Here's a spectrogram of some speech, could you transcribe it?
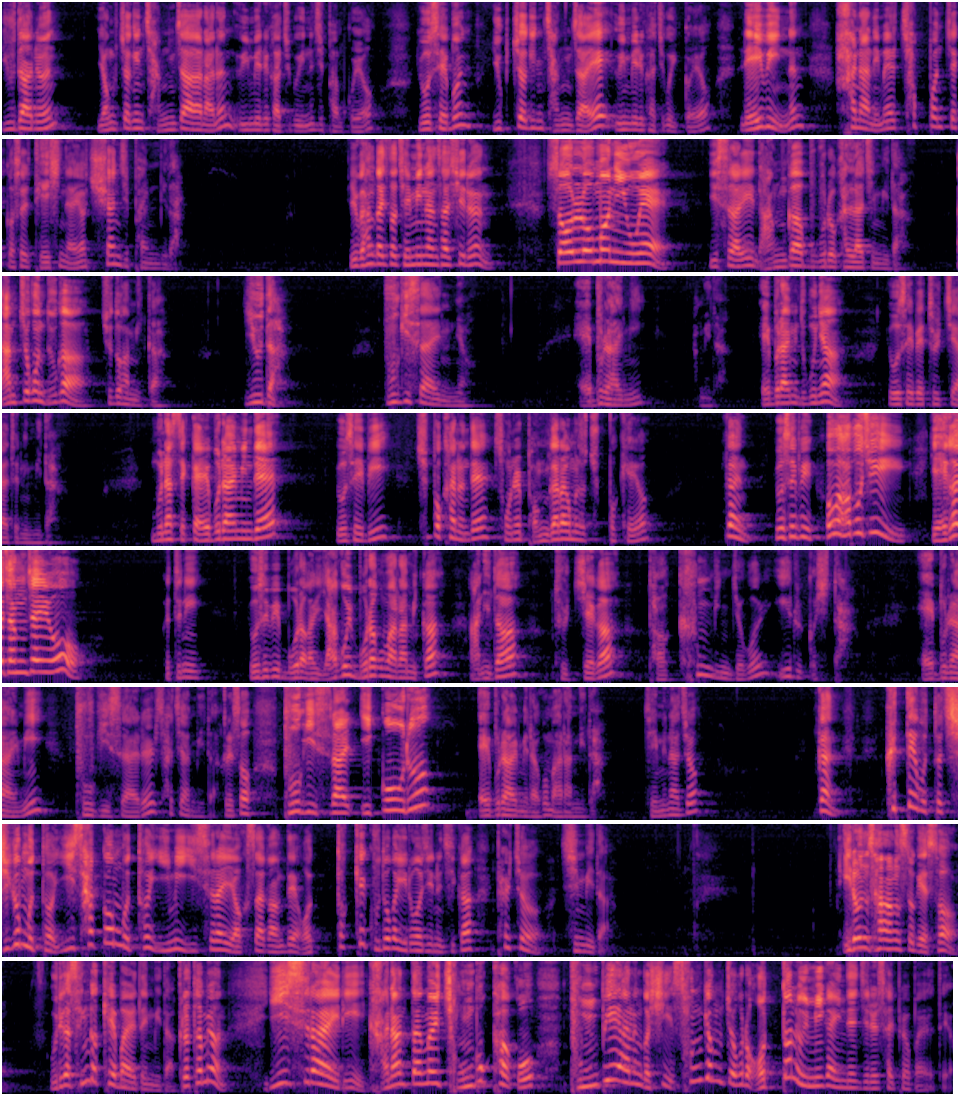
유다는 영적인 장자라는 의미를 가지고 있는 지파고요. 요셉은 육적인 장자의 의미를 가지고 있고요. 레위인은 하나님의 첫 번째 것을 대신하여 취한 지파입니다. 그리고 한 가지 더 재미난 사실은 솔로몬 이후에 이스라엘이 남과 북으로 갈라집니다. 남쪽은 누가 주도합니까? 유다. 북이스라엘은요. 에브라임이 합니다. 에브라임이 누구냐? 요셉의 둘째 아들입니다. 문하세가 에브라임인데 요셉이 축복하는데 손을 번갈아 가면서 축복해요. 그러니까 요셉이 어 아버지 얘가 장자예요. 그랬더니 요셉이 뭐라고 야곱이 뭐라고 말합니까? 아니다. 둘째가 더 큰 민족을 이룰 것이다. 에브라임이 북이스라엘을 차지합니다. 그래서 북이스라엘 이꼬르 에브라임이라고 말합니다. 재미나죠? 그러니까 그때부터 지금부터 이 사건부터 이미 이스라엘 역사 가운데 어떻게 구도가 이루어지는지가 펼쳐집니다. 이런 상황 속에서 우리가 생각해 봐야 됩니다. 그렇다면 이스라엘이 가나안 땅을 정복하고 분배하는 것이 성경적으로 어떤 의미가 있는지를 살펴봐야 돼요.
